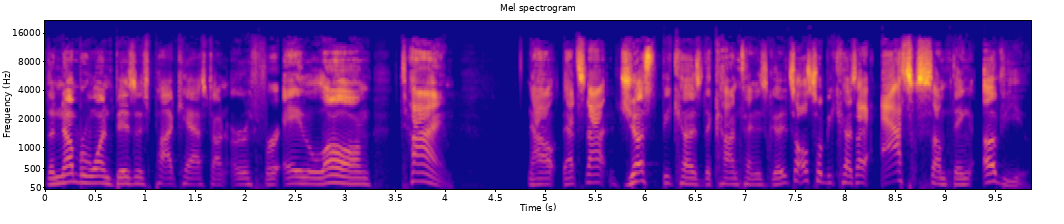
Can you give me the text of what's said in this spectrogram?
the number one business podcast on earth for a long time. Now, that's not just because the content is good, it's also because I ask something of you.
